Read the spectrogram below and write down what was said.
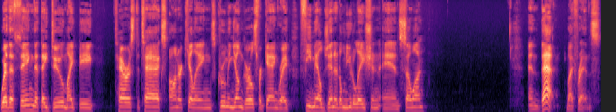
Where the thing that they do might be terrorist attacks, honor killings, grooming young girls for gang rape, female genital mutilation, and so on? And that, my friends,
